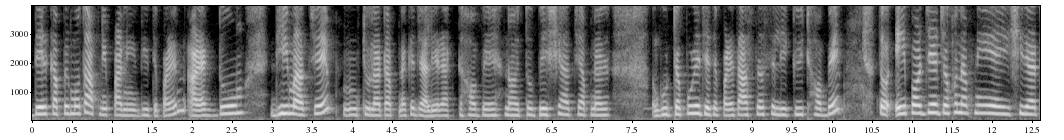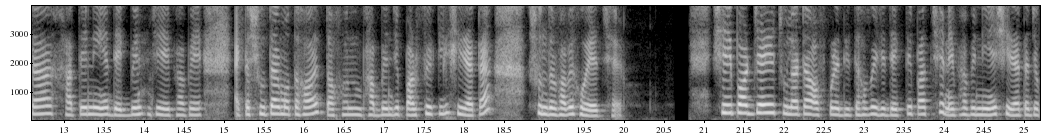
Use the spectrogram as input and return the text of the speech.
দেড় কাপের মতো আপনি পানি দিতে পারেন। আর একদম ঢিম আছে চুলাটা আপনাকে জ্বালিয়ে রাখতে হবে। নয়তো বেশি আছে আপনার গুড়টা পুড়ে যেতে পারে, তা আস্তে আস্তে লিকুইড হবে। তো এই পর্যায়ে যখন আপনি এই শিরাটা হাতে নিয়ে দেখবেন যে এইভাবে একটা সুতার মতো হয়, তখন ভাববেন যে পারফেক্টলি শিরাটা সুন্দরভাবে হয়েছে। সেই পর্যায়ে চুলাটা অফ করে দিতে হবে। যে দেখতে পাচ্ছেন, এভাবে নিয়ে শিরাটা যে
